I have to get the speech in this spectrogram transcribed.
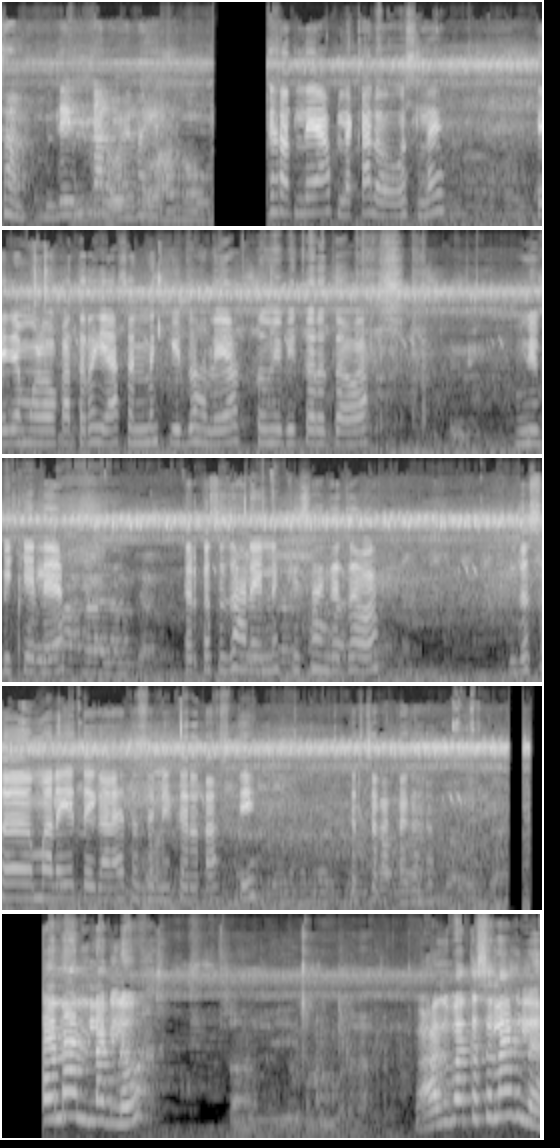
थांब लय कालवा आहे बाहेर. घरातले आपल्या कालवा बसलाय. त्याच्यामुळं का तर हे असं नक्की झालंय. तुम्ही बी करत जावा. मी बी केलंय. तर कसं झालंय नक्की सांगत जावा. जसं मला येते का नाही तसं मी करत असते. तर चला आता घरात. काय नाण लागलं हो? आजोबा कसं लागलं?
